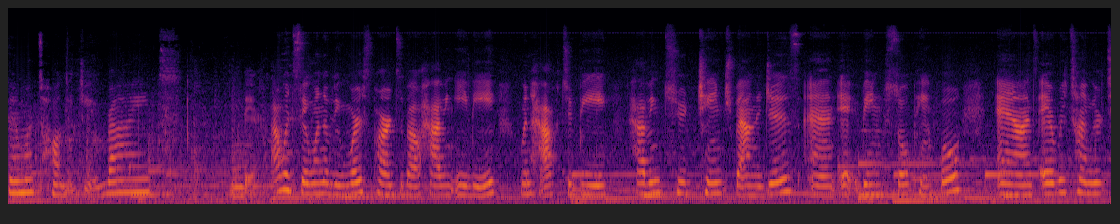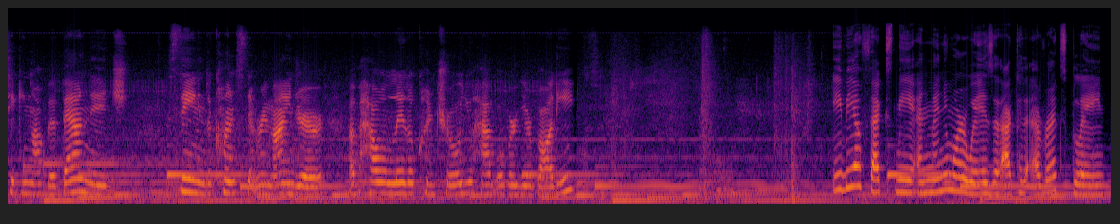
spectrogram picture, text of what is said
dermatology, right? there. I would say one of the worst parts about having EB would have to be having to change bandages and it being so painful and every time you're taking off a bandage seeing the constant reminder of how little control you have over your body. EB affects me in many more ways that I could ever explain.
